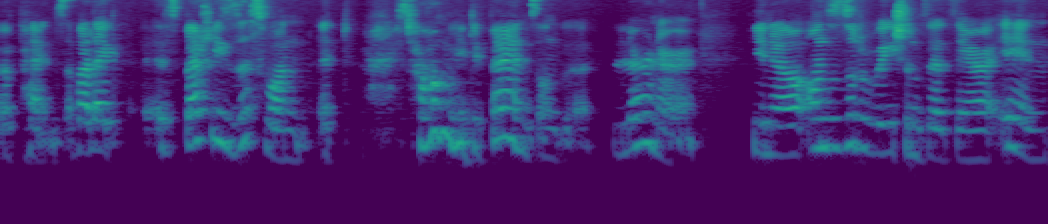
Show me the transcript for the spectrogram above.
a pens. But like especially this one, it strongly depends on the learner, you know, on the situations that they are in.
